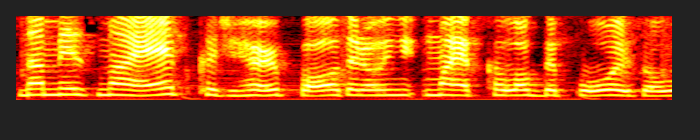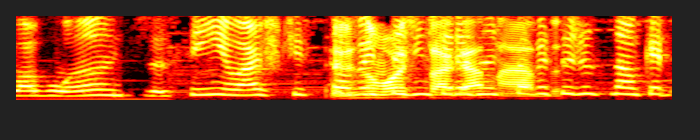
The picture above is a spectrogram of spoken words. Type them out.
na mesma época de Harry Potter, ou em uma época logo depois, ou logo antes, assim, eu acho que isso Eles talvez seja interessante, nada. talvez seja um sinal que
